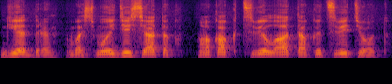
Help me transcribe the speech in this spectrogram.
Гедра, восьмой десяток, а как цвела, так и цветет.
